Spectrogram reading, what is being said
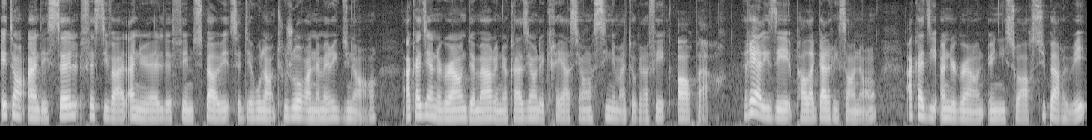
Étant un des seuls festivals annuels de films Super 8 se déroulant toujours en Amérique du Nord, Acadie Underground demeure une occasion de création cinématographique hors pair. Réalisé par la Galerie Sans Nom, Acadie Underground, une histoire Super 8,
